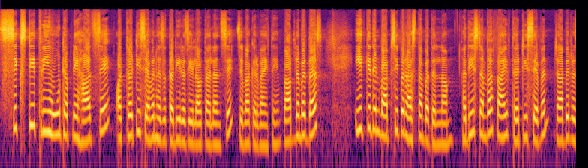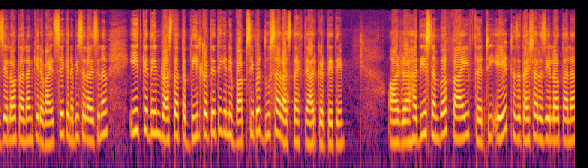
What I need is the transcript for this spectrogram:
سکسٹی تھری اونٹ اپنے ہاتھ سے اور تھرٹی سیون حضرت علی رضی اللہ تعالیٰ سے ذبح کروائے تھے۔ باب نمبر دس، عید کے دن واپسی پر راستہ بدلنا۔ حدیث نمبر 537 جابر رضی اللہ تعالیٰ کی روایت سے کہ نبی صلی اللہ علیہ وسلم عید کے دن راستہ تبدیل کرتے تھے یعنی واپسی پر دوسرا راستہ اختیار کرتے تھے۔ اور حدیث نمبر 538 حضرت عائشہ رضی اللہ تعالیٰ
